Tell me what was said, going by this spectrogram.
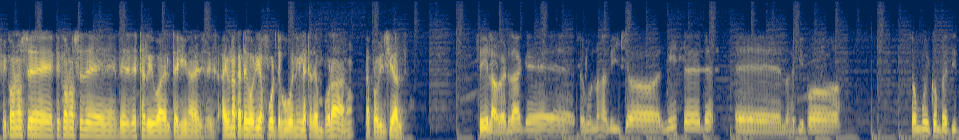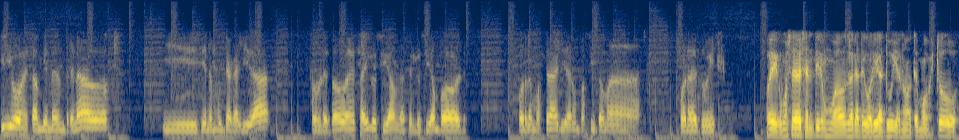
¿Qué conoce, qué conoce de, este rival del Tejina? Hay una categoría fuerte juvenil esta temporada, ¿no? La provincial. Sí, la verdad que según nos ha dicho el míster, eh, los equipos son muy competitivos, están bien entrenados y tienen mucha calidad. Sobre todo es esa ilusión, esa ilusión por, por demostrar y dar un pasito más fuera de tu isla. Oye, ¿cómo se debe sentir un jugador de la categoría tuya? no Te hemos visto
